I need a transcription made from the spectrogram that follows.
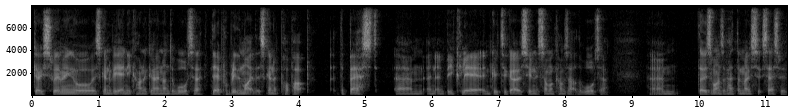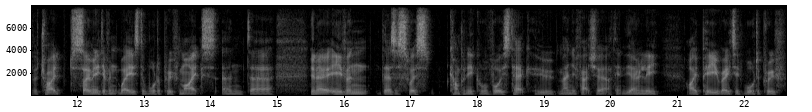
go swimming or there's going to be any kind of going underwater, they're probably the mic that's going to pop up the best um, and, and be clear and good to go as soon as someone comes out of the water. Um, those are ones I've had the most success with. I've tried so many different ways to waterproof mics, and uh, you know, even there's a Swiss company called VoiceTech who manufacture, I think, the only IP rated waterproof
